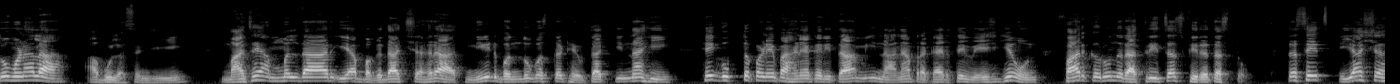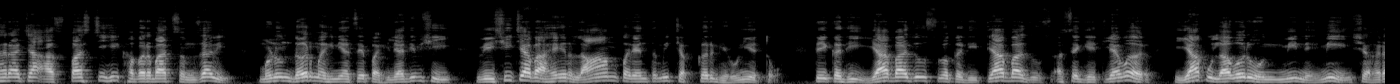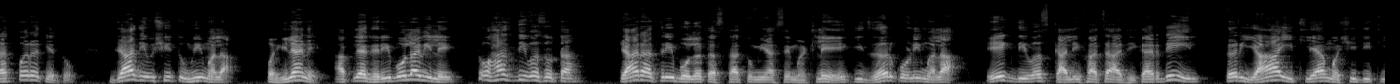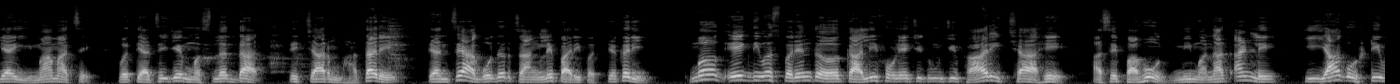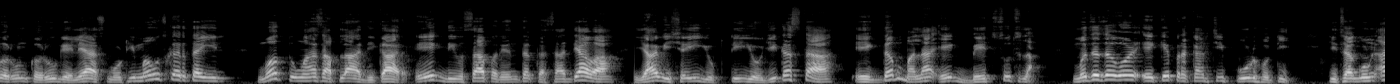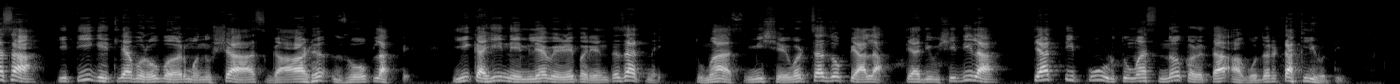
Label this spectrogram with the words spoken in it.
तो म्हणाला अबुल हसनजी माझे अंमलदार या बगदाद शहरात नीट बंदोबस्त ठेवतात की नाही हे गुप्तपणे पाहण्याकरिता मी नाना प्रकारचे वेश घेऊन फार करून रात्रीचाच फिरत असतो. तसेच या शहराच्या आसपासचीही खबरबात समजावी म्हणून दर महिन्याचे पहिल्या दिवशी वेशीच्या बाहेर लांबपर्यंत मी चक्कर घेऊन येतो. ते कधी या बाजूस व कधी त्या बाजूस असे घेतल्यावर या पुलावरून मी नेहमी शहरात परत येतो. ज्या दिवशी तुम्ही मला पहिल्याने आपल्या घरी बोलाविले तो हाच दिवस होता. त्या रात्री बोलत असता तुम्ही असे म्हटले की जर कोणी मला एक दिवस कालिफाचा अधिकार देईल तर या इथल्या मशिदीतल्या इमामाचे व त्याचे जे मसलतदार ते चार म्हातारे त्यांचे अगोदर चांगले पारिपत्य करीन. मग एक दिवसपर्यंत कालिफ होण्याची तुमची फार इच्छा आहे असे पाहून मी मनात आणले की या गोष्टीवरून करू गेल्यास मोठी मौज करता येईल. मग तुम्हास आपला अधिकार एक दिवसापर्यंत कसा द्यावा याविषयी युक्ती योजित असता एकदम मला एक बेत सुचला. मजजवळ एके प्रकारची पूड होती. तिचा गुण असा की ती घेतल्याबरोबर मनुष्यास गाढ झोप लागते. ती काही नेमल्या वेळेपर्यंत जात नाही. तुम्हास मी शेवटचा जो प्याला त्या दिवशी दिला त्यात ती पूड तुम्हास न कळता अगोदर टाकली होती.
